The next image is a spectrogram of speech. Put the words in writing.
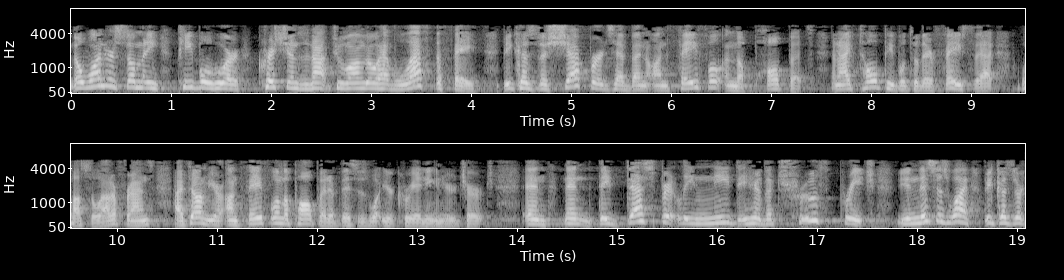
No wonder so many people who are Christians not too long ago have left the faith because the shepherds have been unfaithful in the pulpits. And I've told people to their face that. I've lost a lot of friends. I tell them you're unfaithful in the pulpit if this is what you're creating in your church. And, and they desperately need to hear the truth preached. And this is why, because they're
